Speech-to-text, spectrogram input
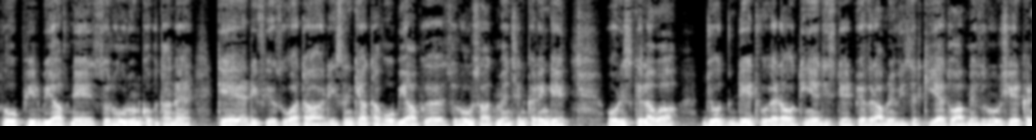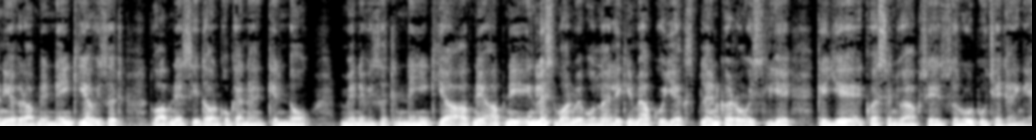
تو پھر بھی آپ نے ضرور ان کو بتانا ہے کہ ریفیوز ہوا تھا ریزن کیا تھا، وہ بھی آپ ضرور ساتھ مینشن کریں گے۔ اور اس کے علاوہ جو ڈیٹ وغیرہ ہوتی ہیں، جس ڈیٹ پہ اگر آپ نے وزٹ کیا ہے تو آپ نے ضرور شیئر کرنی ہے۔ اگر آپ نے نہیں کیا وزٹ تو آپ نے سیدھا ان کو کہنا ہے کہ نو میں نے وزٹ نہیں کیا۔ آپ نے اپنی انگلش زبان میں بولنا ہے، لیکن میں آپ کو یہ ایکسپلین کر رہا ہوں اس لیے کہ یہ کویسچن جو ہے آپ سے ضرور پوچھے جائیں گے۔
